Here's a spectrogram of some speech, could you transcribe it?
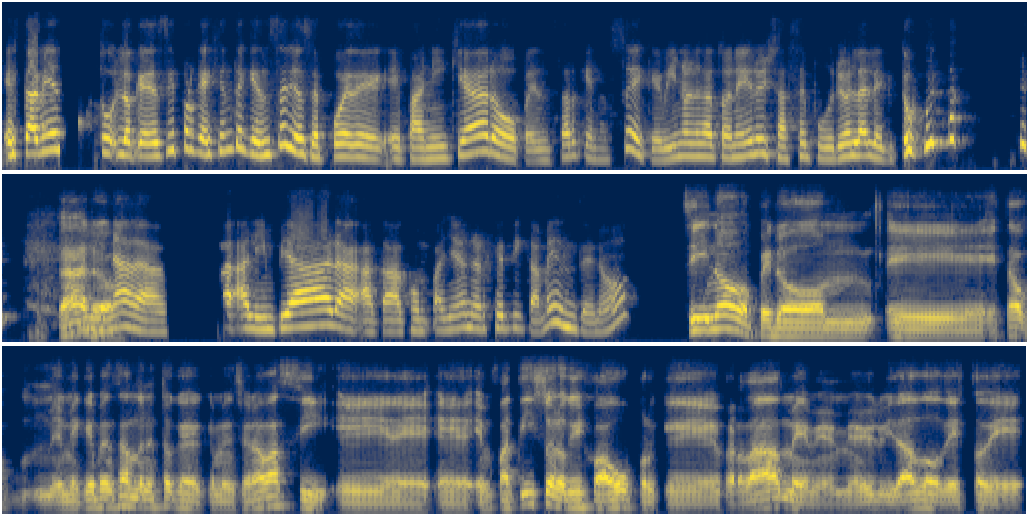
está bien tú, lo que decís porque hay gente que en serio se puede eh, paniquear o pensar que, no sé, que vino el gato negro y ya se pudrió la lectura. Claro. y nada, a, limpiar, a acompañar energéticamente, ¿no? Sí, no, pero mm, eh, me, quedé pensando en esto que, mencionabas, sí, eh, eh, enfatizo lo que dijo Agus porque es verdad, me, había olvidado de esto de,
